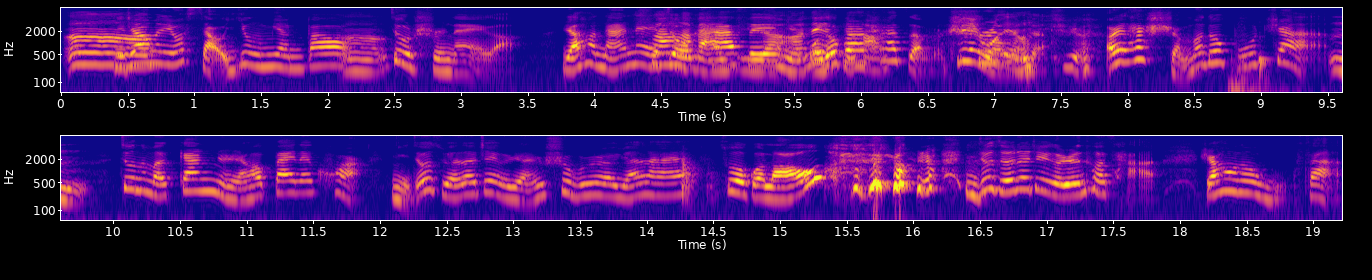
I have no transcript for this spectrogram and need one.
嗯。你知道吗？那种小硬面包，就吃那个，然后拿那就咖啡，我都不知道他怎么吃进去，而且他什么都不蘸。嗯。就那么干着，然后掰那块儿，你就觉得这个人是不是原来坐过牢？是不是？你就觉得这个人特惨。然后呢，午饭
